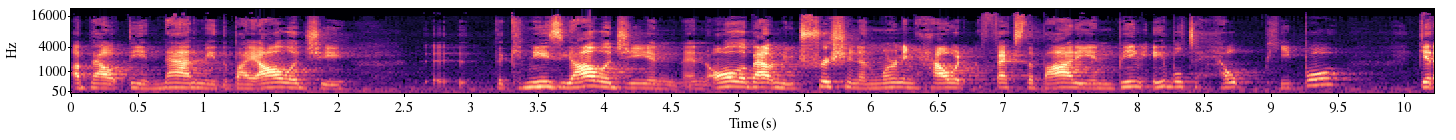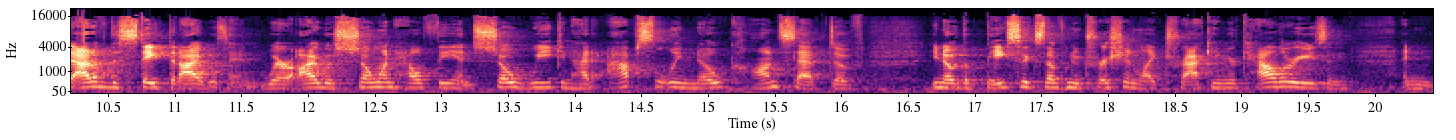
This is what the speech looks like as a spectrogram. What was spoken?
about the anatomy, the biology, the kinesiology, and, and all about nutrition and learning how it affects the body and being able to help people get out of the state that I was in, where I was so unhealthy and so weak and had absolutely no concept of, you know, the basics of nutrition, like tracking your calories and and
